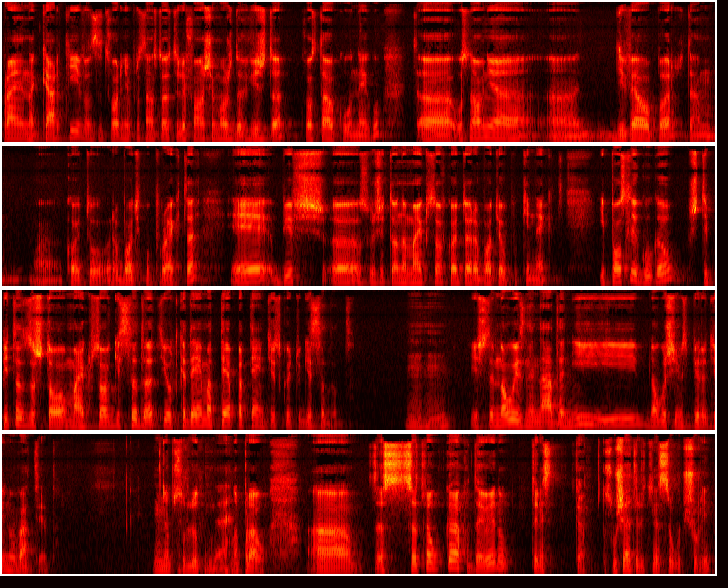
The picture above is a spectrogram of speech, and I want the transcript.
правене на карти в затворени пространства. Т.е. телефон ще може да вижда какво става около него. Основният девелопър, там, който работи по проекта, е бивш служител на Microsoft, който е работил по Kinect. И после Google ще питат защо Microsoft ги съдат и откъде имат тези патенти, с които ги съдат. Мгм. И ще са много изненадани и много ще им спират иновацията. Абсолютно, Да. направо. А, след това го казах одеве, но те не, така, слушателите не са го чули.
